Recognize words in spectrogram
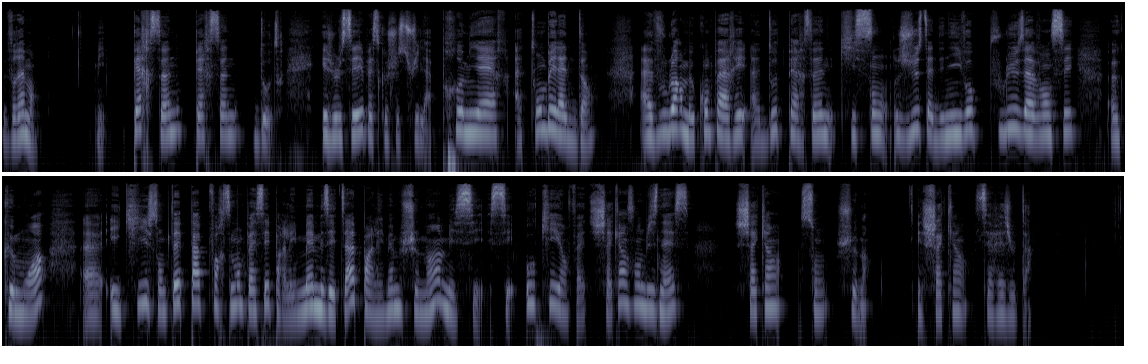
Vraiment personne, personne d'autre. Et je le sais parce que je suis la première à tomber là-dedans, à vouloir me comparer à d'autres personnes qui sont juste à des niveaux plus avancés euh, que moi euh, et qui sont peut-être pas forcément passés par les mêmes étapes, par les mêmes chemins, mais c'est ok en fait. Chacun son business, chacun son chemin et chacun ses résultats.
